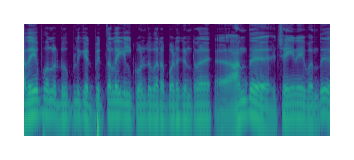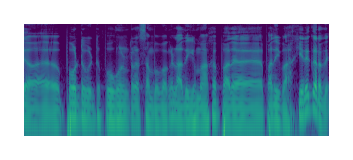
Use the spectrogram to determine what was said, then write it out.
அதே போல டூப்ளிகேட் பித்தளையில் கொண்டு வரப்படுகின்ற அந்த செயினை வந்து போட்டுவிட்டு போகின்ற சம்பவங்கள் அதிகமாக பத பதிவாகி இருக்கிறது.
